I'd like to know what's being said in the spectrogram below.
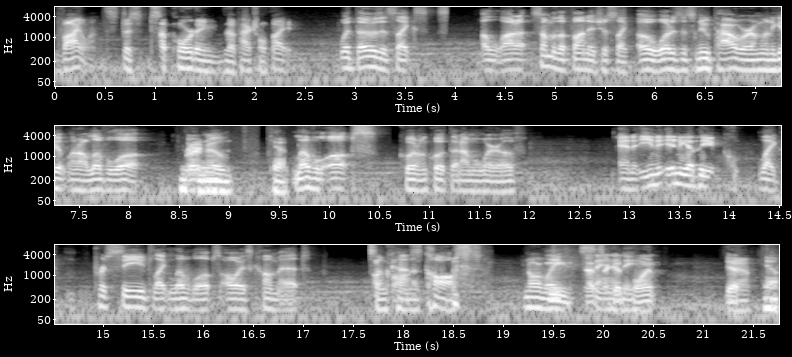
violence, just supporting the actual fight. with those it's like a lot of some of the fun is just like oh what is this new power i'm going to get when i level up there are no Yeah. level ups quote unquote that i'm aware of and any, any of the like perceived like level ups always come at some kind of cost normally Mm, that's sanity a good point. Yep. Yeah. Yeah.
